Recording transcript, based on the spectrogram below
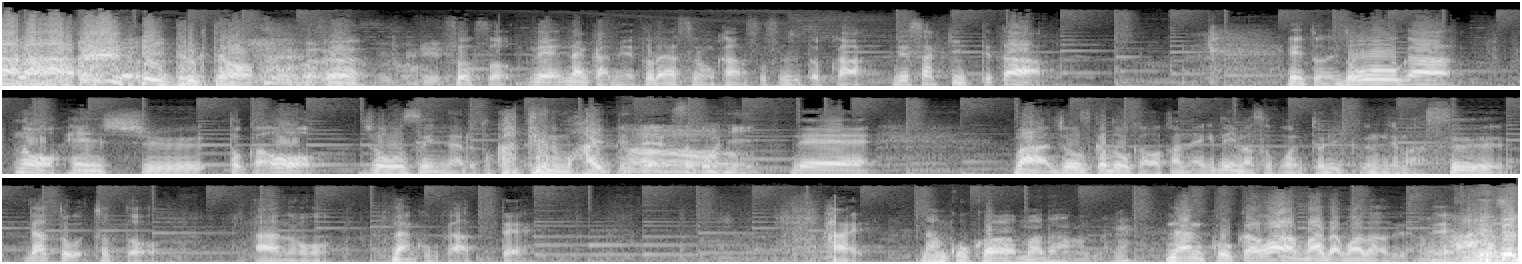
言っとくと、うん、そうそう。でなんかねトライアスロン完走するとか。でさっき言ってたえっとね動画の編集とかを上手になるとかっていうのも入っててあー。そこに。でまあ上手かどうかわかんないけど今そこに取り組んでます。であとちょっとあの何個かあって。はい。何個かはまだなんだね。何個かはまだまだですね。全然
